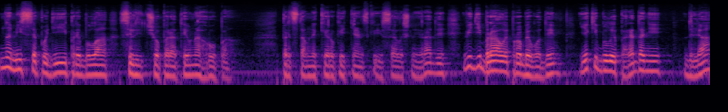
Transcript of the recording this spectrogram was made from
на місце події прибула слідчо-оперативна група. Представники Рокитнянської селищної ради відібрали проби води, які були передані для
